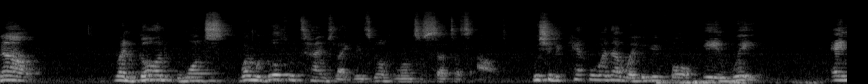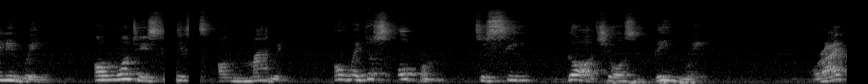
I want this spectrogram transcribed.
Now, when God wants, when we go through times like this, God wants to set us out. We should be careful whether we're looking for a way, any way, or we want to insist on my way, or we're just open to see God show us the way. All right?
